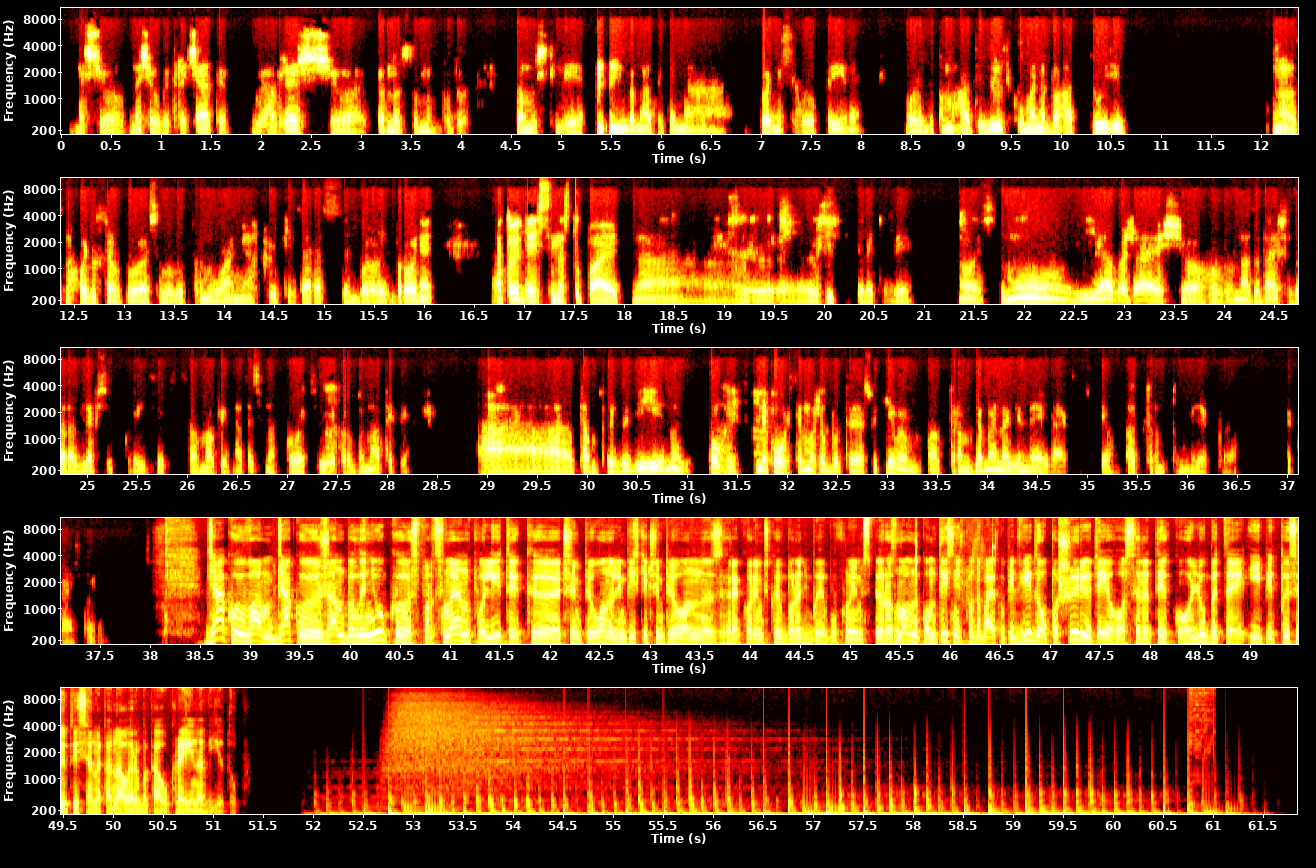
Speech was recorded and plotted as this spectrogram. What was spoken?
на що на що витрачати. А вже ж що певну суму буду в тому числі донатити на Збройні Сили України, допомагати війську. У мене багато друзів е, знаходяться в силових формуваннях, які зараз боро- боронять, а то й десь наступають на е, російські території. Ось тому я вважаю, що головна задача зараз для всіх українців саме об'єднатися навколо цієї проблематики. А там призові, ну когось для когось це може бути суттєвим фактором. Для мене він не є суттєвим фактором, тому як е. Дякую вам, дякую, Жан Беленюк, спортсмен, політик, е, чемпіон, олімпійський чемпіон з греко-римської боротьби. Був моїм співрозмовником. Тисніть подобайку під відео, поширюйте його серед тих, кого любите, і підписуйтеся на канал РБК Україна в YouTube.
